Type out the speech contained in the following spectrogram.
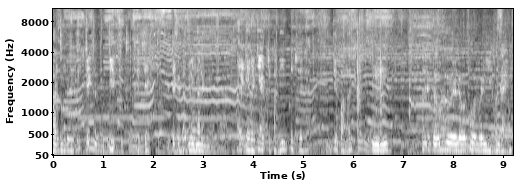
ஆறு கொண்டு வச்சு ஆக்டி பண்ணி கொஞ்சம் வச்சுருப்பாங்க அதுக்கு பிறகு ரெண்டு ஒரு வெள்ளி வெங்காயம்.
